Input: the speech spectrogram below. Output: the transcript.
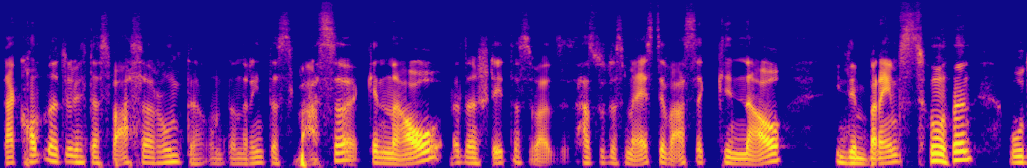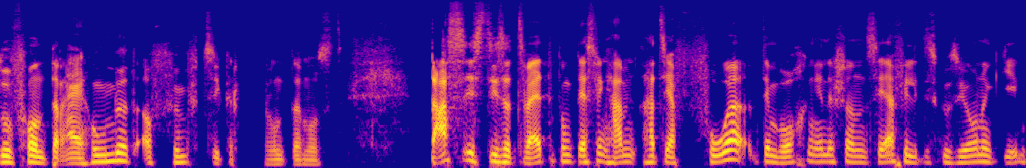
da kommt natürlich das Wasser runter und dann rinnt das Wasser genau, dann steht das, hast du das meiste Wasser genau in den Bremszonen, wo du von 300 auf 50 runter musst. Das ist dieser zweite Punkt. Deswegen hat es ja vor dem Wochenende schon sehr viele Diskussionen gegeben,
